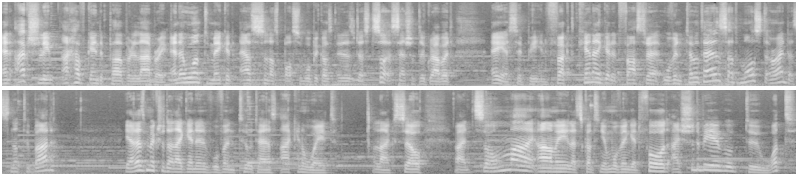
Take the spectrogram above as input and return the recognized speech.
And actually, I have gained the Public Library. And I want to make it as soon as possible because it is just so essential to grab it ASAP. In fact, can I get it faster within 2 turns at most? Alright, that's not too bad. Yeah, let's make sure that I get it within 2 turns. I can wait. Like so. Right, so my army, let's continue moving it forward. I should be able to... what?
